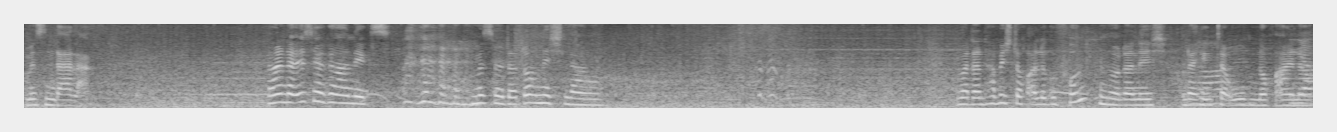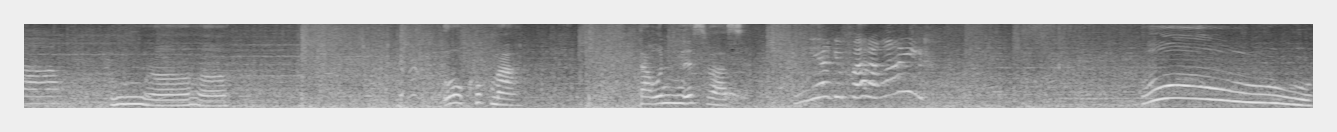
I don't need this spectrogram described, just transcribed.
Wir müssen da lang. Nein, da ist ja gar nichts. Müssen wir da doch nicht lang. Aber dann habe ich doch alle gefunden, oder nicht? Oder hängt da oben noch einer? Ja, Ja. Oh, guck mal. Da unten ist was. ja, geh fahr da rein. Oh.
